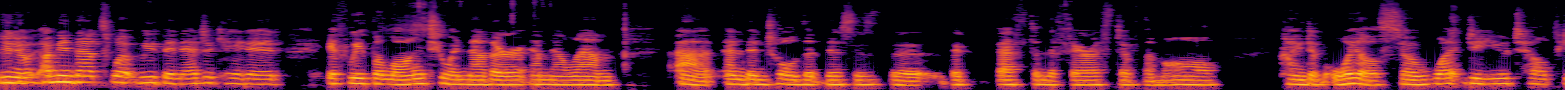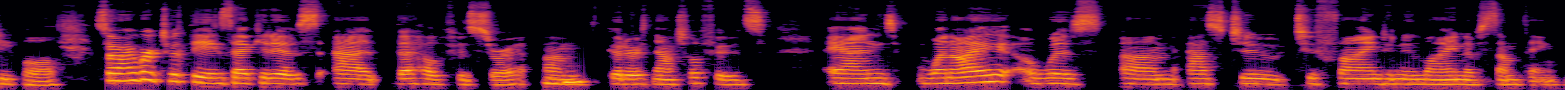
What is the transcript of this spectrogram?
You know, I mean, that's what we've been educated if we belong to another MLM uh, and been told that this is the, the best and the fairest of them all kind of oils. So, what do you tell people? So, I worked with the executives at the health food store, um, mm-hmm. Good Earth Natural Foods. And when I was um, asked to to find a new line of something,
